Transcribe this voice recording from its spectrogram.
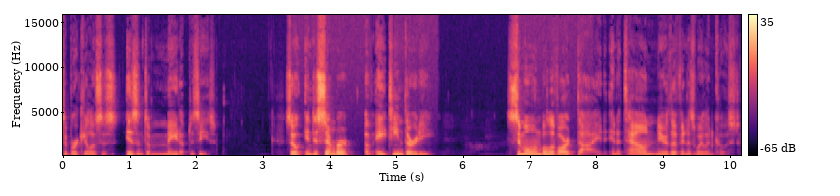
tuberculosis isn't a made up disease. So, in December of 1830, Simon Bolivar died in a town near the Venezuelan coast.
